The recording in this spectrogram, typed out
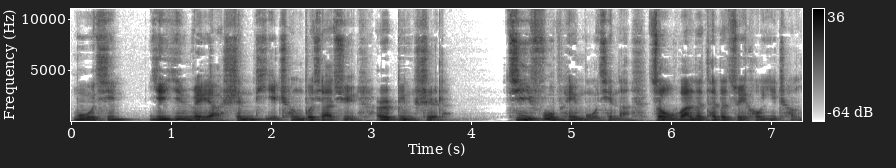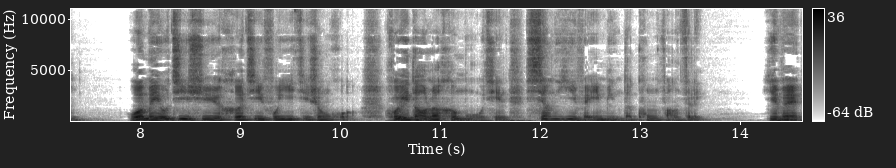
母亲。也因为啊身体撑不下去而病逝了，继父陪母亲呢走完了他的最后一程。我没有继续和继父一起生活，回到了和母亲相依为命的空房子里，因为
